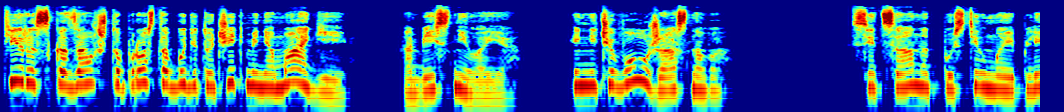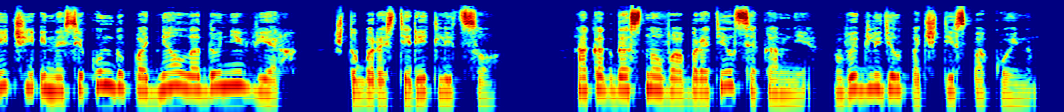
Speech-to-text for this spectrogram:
«Тирес сказал, что просто будет учить меня магии», — объяснила я. «И ничего ужасного». Сициан отпустил мои плечи и на секунду поднял ладони вверх, чтобы растереть лицо. А когда снова обратился ко мне, выглядел почти спокойным.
